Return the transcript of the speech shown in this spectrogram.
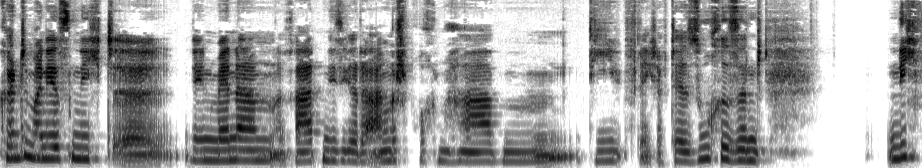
Könnte man jetzt nicht äh, den Männern raten, die Sie gerade angesprochen haben, die vielleicht auf der Suche sind, nicht,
